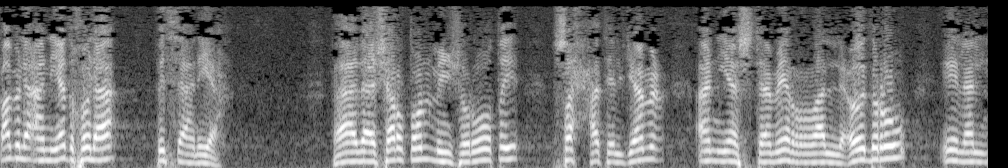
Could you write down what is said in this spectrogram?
قبل أن يدخل في الثانية. فهذا شرط من شروط صحة الجمع أن يستمر العذر إلى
